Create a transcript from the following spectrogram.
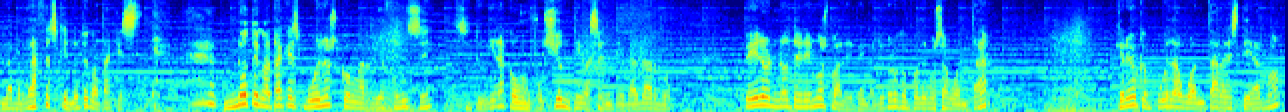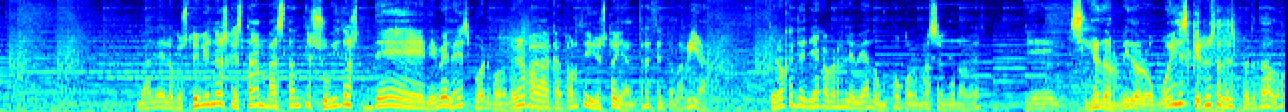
la verdad es que no tengo ataques. no tengo ataques buenos con Arriacense. Si tuviera confusión te ibas a enterar, Arbo. Pero no tenemos... Vale, venga, yo creo que podemos aguantar. Creo que puedo aguantar a este árbol. Vale, lo que estoy viendo es que están bastante subidos de niveles. Bueno, por lo menos van a 14 y yo estoy al 13 todavía. Creo que tendría que haber leveado un poco lo más seguro, a ver. Eh, sigue dormido, lo güey es que no se ha despertado.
